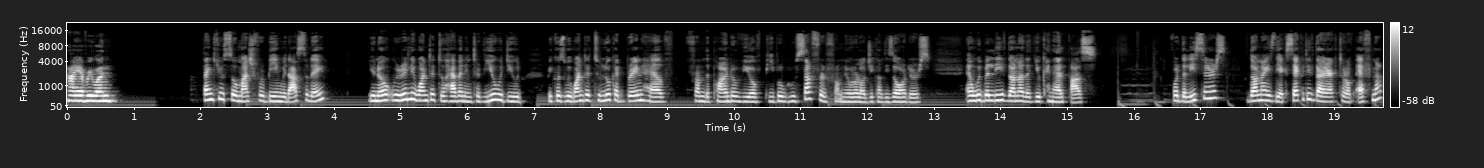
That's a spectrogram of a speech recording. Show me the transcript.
Hi, everyone. Thank you so much for being with us today. You know, we really wanted to have an interview with you because we wanted to look at brain health from the point of view of people who suffer from neurological disorders. And we believe, Donna, that you can help us. For the listeners, Donna is the executive director of EFNA,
